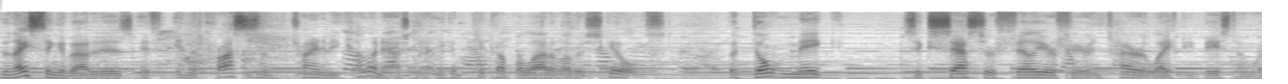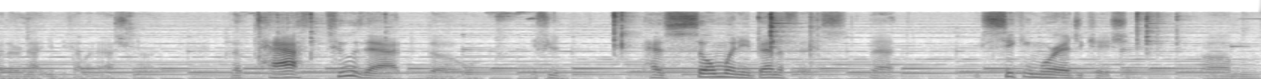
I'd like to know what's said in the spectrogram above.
The nice thing about it is if in the process of trying to become an astronaut, you can pick up a lot of other skills, but don't make success or failure for your entire life be based on whether or not you become an astronaut. The path to that, though, if you has so many benefits that seeking more education, um,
